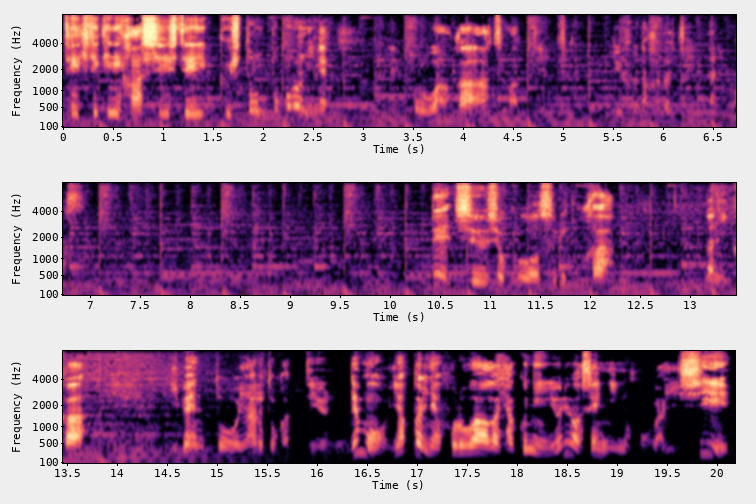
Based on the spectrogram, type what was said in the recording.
定期的に発信していく人のところにねフォロワーが集まっていくというふうな形になります。で就職をするとか何か、ベントをやるとかっていう。でもやっぱりねフォロワーが100人よりは1000人の方がいいし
